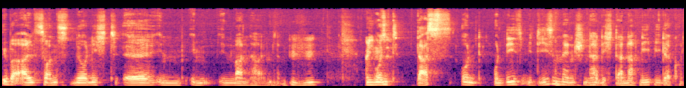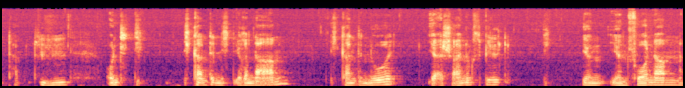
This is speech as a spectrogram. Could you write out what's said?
überall sonst, nur nicht äh, in, in, in Mannheim. Mhm. Und, und, das und, und dies, mit diesen Menschen hatte ich danach nie wieder Kontakt. Mhm. Und die, ich kannte nicht ihren Namen, ich kannte nur ihr Erscheinungsbild, ihren, ihren Vornamen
